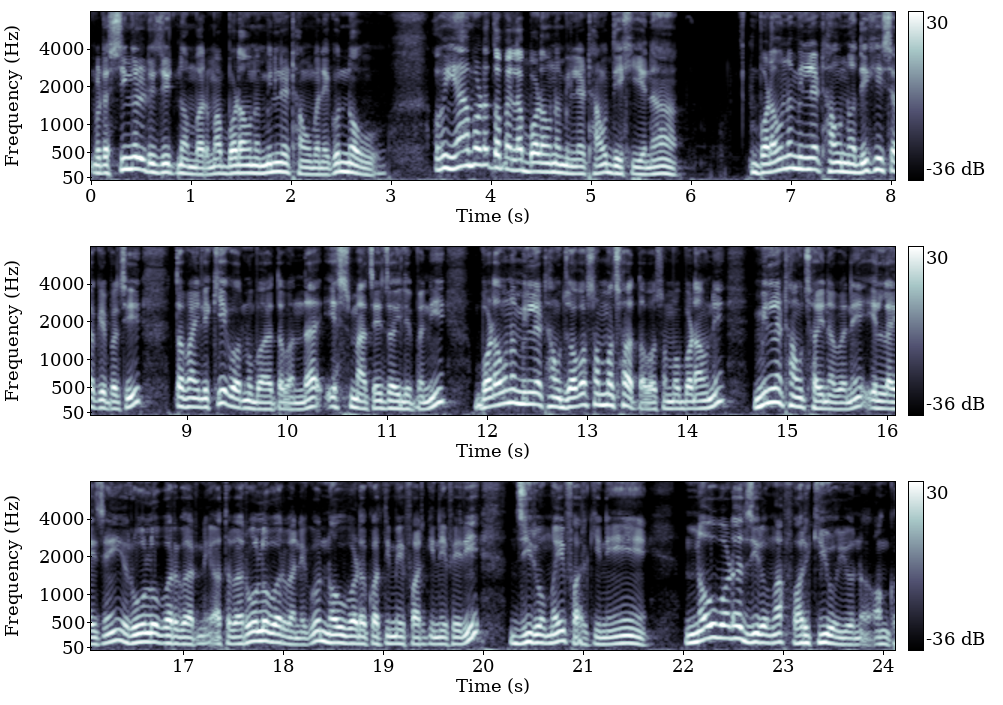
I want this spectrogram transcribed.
एउटा सिङ्गल डिजिट नम्बरमा बढाउन मिल्ने ठाउँ भनेको नौ हो। अब यहाँबाट तपाईँलाई बढाउन मिल्ने ठाउँ देखिएन। बढाउन मिल्ने ठाउँ नदेखिसकेपछि तपाईँले के गर्नुभयो त भन्दा यसमा चाहिँ जहिले पनि बढाउन मिल्ने ठाउँ जबसम्म छ तबसम्म बढाउने मिल्ने ठाउँ छैन भने यसलाई चाहिँ रोल ओभर गर्ने अथवा रोल ओभर भनेको नौबाट कतिमै फर्किने फेरि जिरोमै फर्किने। नौबाट जिरोमा फर्कियो यो अङ्क।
